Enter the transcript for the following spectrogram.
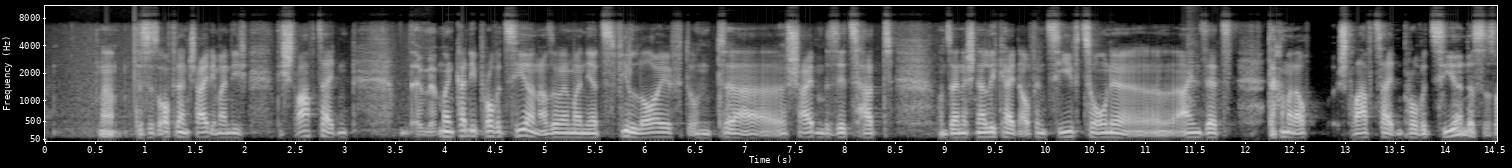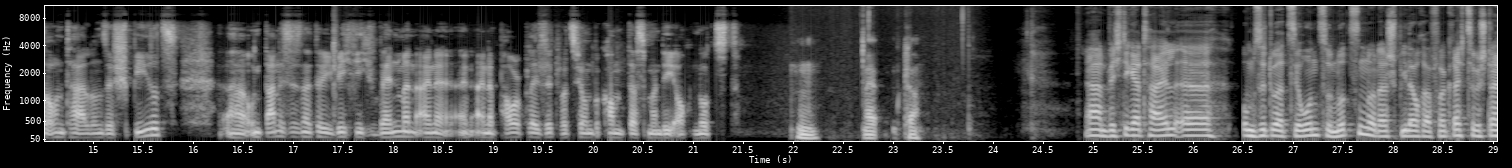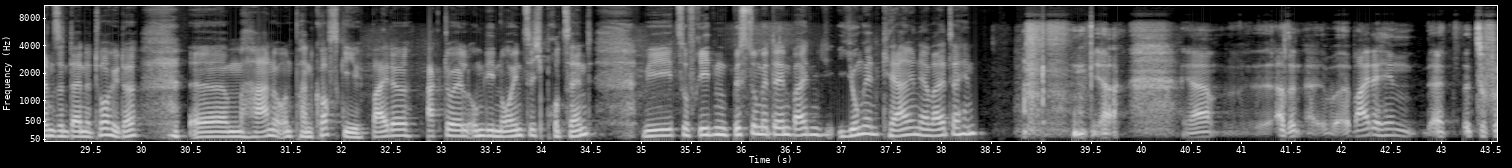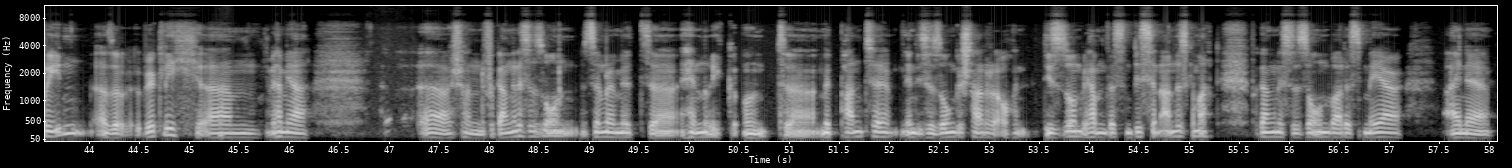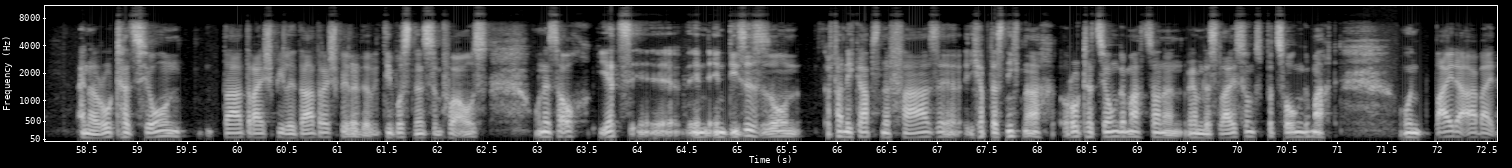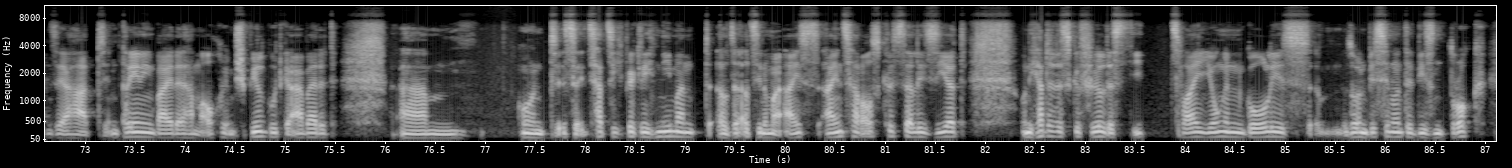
ja das ist oft entscheidend. Ich meine, die, die, Strafzeiten, äh, man kann die provozieren. Also wenn man jetzt viel läuft und äh, Scheibenbesitz hat und seine Schnelligkeit in Offensivzone äh, einsetzt, da kann man auch Strafzeiten provozieren. Das ist auch ein Teil unseres Spiels. Äh, und dann ist es natürlich wichtig, wenn man eine, eine Powerplay-Situation bekommt, dass man die auch nutzt. Hm. Ja, klar. Ja, ein wichtiger Teil, äh, um Situationen zu nutzen oder Spiele auch erfolgreich zu gestalten, sind deine Torhüter. Ähm, Hane und Pankowski, beide aktuell um die 90 Prozent. Wie zufrieden bist du mit den beiden jungen Kerlen ja weiterhin? Ja, ja, also äh, weiterhin äh, zufrieden, also wirklich. Ähm, wir haben ja äh, schon vergangene Saison sind wir mit äh, Henrik und äh, mit Pante in die Saison gestartet, auch in die Saison. Wir haben das ein bisschen anders gemacht. Vergangene Saison war das mehr eine, eine Rotation, da drei Spiele, da drei Spiele, die wussten es im Voraus. Und es auch jetzt äh, in, in dieser Saison fand ich, gab es eine Phase, ich habe das nicht nach Rotation gemacht, sondern wir haben das leistungsbezogen gemacht. Und beide arbeiten sehr hart im Training, beide haben auch im Spiel gut gearbeitet. Ähm, und es, es, hat sich wirklich niemand also als die Nummer eins, eins herauskristallisiert. Und ich hatte das Gefühl, dass die zwei jungen Goalies ähm, so ein bisschen unter diesem Druck,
